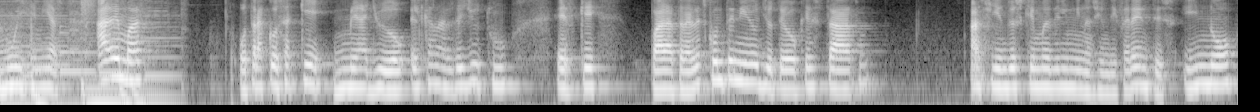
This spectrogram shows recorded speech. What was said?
muy genial. Además, otra cosa que me ayudó el canal de YouTube es que para traerles contenido yo tengo que estar haciendo esquemas de iluminación diferentes y no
